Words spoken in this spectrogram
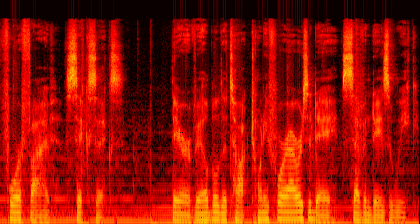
4566. They are available to talk 24 hours a day, 7 days a week.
